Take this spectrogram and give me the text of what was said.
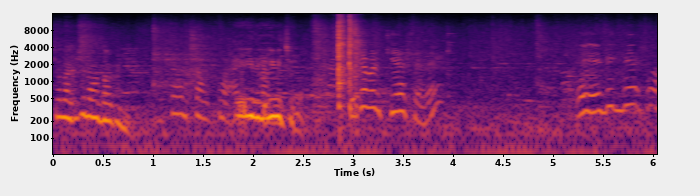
চলো কিছু নেওয়া দরকার নেই। চল চল চল। এই এদিকে চলো। এটা আবার কি আছে রে? এই এদিক দিয়ে এসো।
